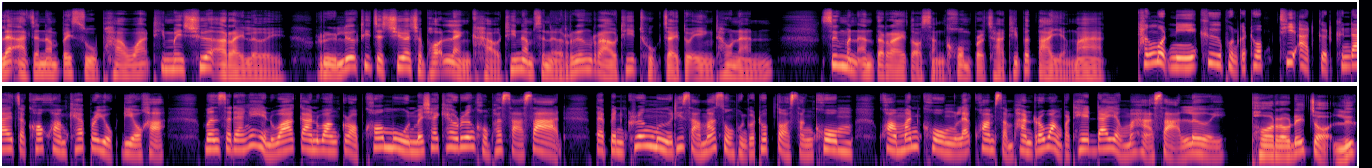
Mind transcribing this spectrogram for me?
และอาจจะนำไปสู่ภาวะที่ไม่เชื่ออะไรเลย หรือเลือกที่จะเชื่อเฉพาะแหล่งข่าวที่นำเสนอเรื่องราวที่ถูกใจตัวเองเท่านั้น ซึ่งมันอันตรายต่อสังคมประชาธิปไตยอย่างมาก ทั้งหมดนี้คือผลกระทบที่อาจเกิดขึ้นได้จากข้อความแค่ประโยคเดียวค่ะ มันแสดงให้เห็นว่าการวางกรอบข้อมูลไม่ใช่แค่เรื่องของภาษาศาสตร์ แต่เป็นเครื่องมือที่สามารถส่งผลกระทบต่อสังคม ความมั่นคง และความสัมพันธ์ระหว่างประเทศได้อย่างมหาศาลเลย พอเราได้เจาะลึก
